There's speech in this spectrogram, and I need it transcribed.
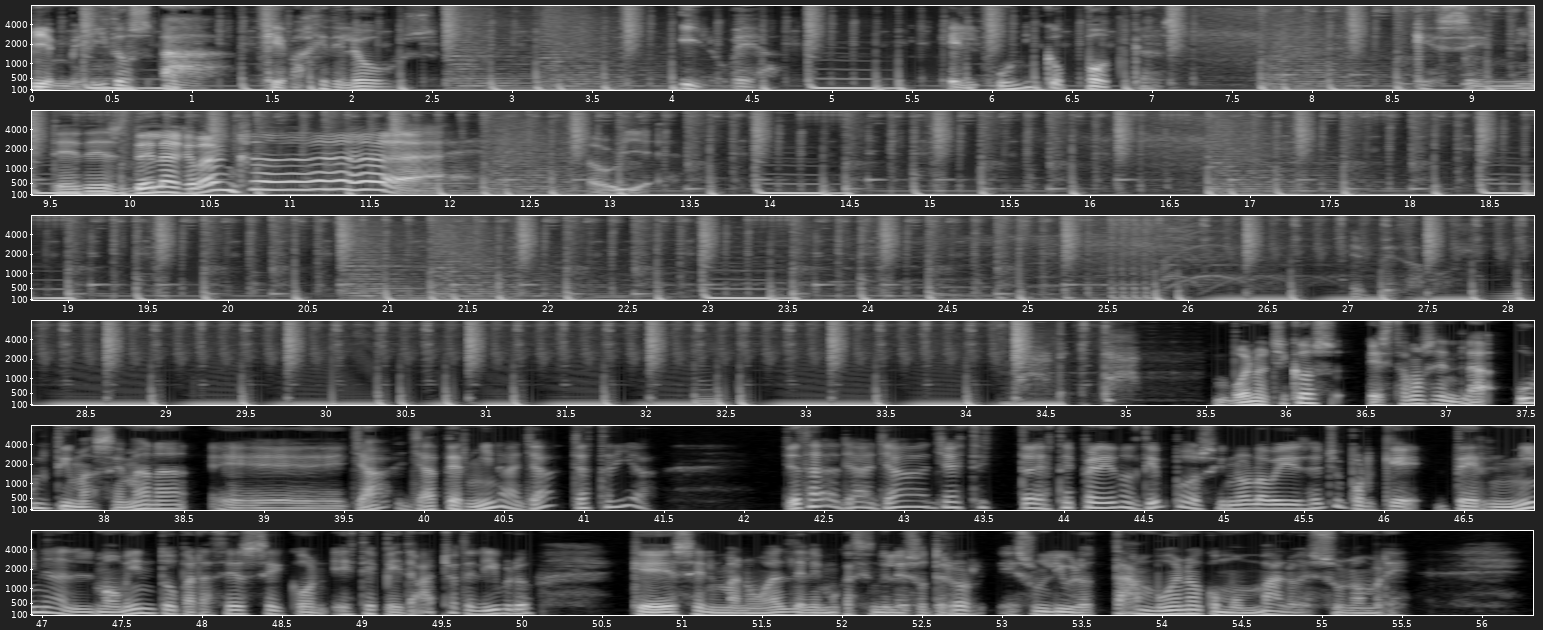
Bienvenidos a Que baje de los y lo vea. El único podcast que se emite desde la granja. Oh yeah. Bueno chicos, estamos en la última semana. eh, ya, ya termina, ya, ya estaría. Ya está, ya, ya, ya estáis, perdiendo el tiempo si no lo habéis hecho, porque termina el momento para hacerse con este pedazo de libro que es el Manual de la Invocación del Esoterror. Es un libro tan bueno como malo es su nombre.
